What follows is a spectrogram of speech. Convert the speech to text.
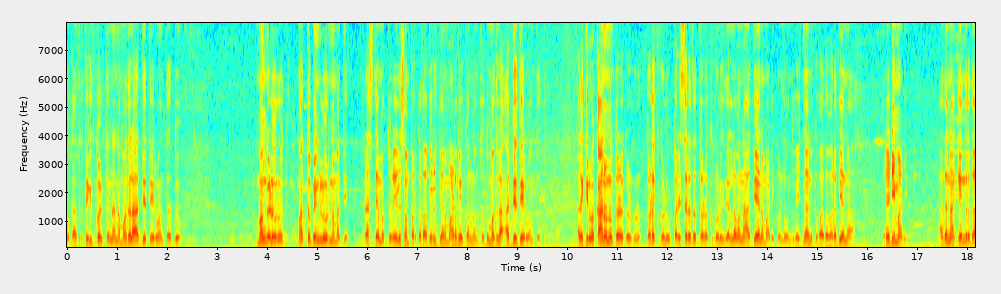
ಮುಖಾಂತರ ತೆಗೆದುಕೊಳ್ತೇನೆ. ನನ್ನ ಮೊದಲ ಆದ್ಯತೆ ಇರುವಂಥದ್ದು ಮಂಗಳೂರು ಮತ್ತು ಬೆಂಗಳೂರಿನ ಮಧ್ಯೆ. ರಸ್ತೆ ಮತ್ತು ರೈಲು ಸಂಪರ್ಕದ ಅಭಿವೃದ್ಧಿಯನ್ನು ಮಾಡಬೇಕು ಅನ್ನುವಂಥದ್ದು ಮೊದಲ ಆದ್ಯತೆ ಇರುವಂಥದ್ದು ಅದಕ್ಕಿರುವ ಕಾನೂನು ತೊಡಕುಗಳು ತೊಡಕುಗಳು, ಪರಿಸರದ ತೊಡಕುಗಳು, ಇದೆಲ್ಲವನ್ನು ಅಧ್ಯಯನ ಮಾಡಿಕೊಂಡು ಒಂದು ವೈಜ್ಞಾನಿಕವಾದ ವರದಿಯನ್ನು ರೆಡಿ ಮಾಡಿ, ಅದನ್ನು ಕೇಂದ್ರದ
